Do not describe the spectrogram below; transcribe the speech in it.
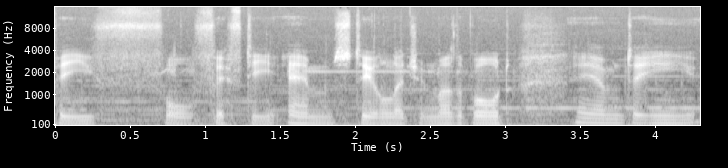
B450M Steel Legend motherboard, AMD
